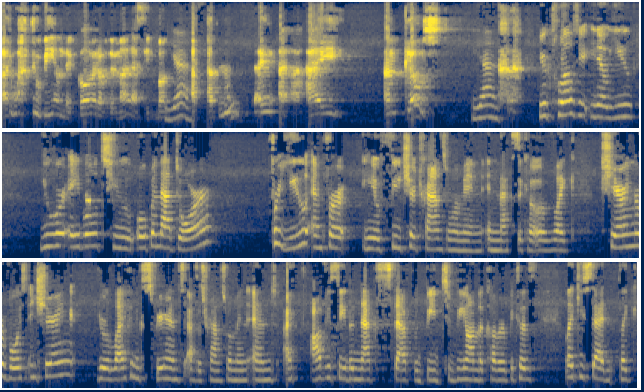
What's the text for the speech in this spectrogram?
I want to be on the cover of the magazine, but Yeah. least I, I, I am close. Yes, you're close. You, you know, you you were able to open that door for you and for you know future trans women in Mexico of like sharing your voice and sharing your life and experience as a trans woman. And I obviously the next step would be to be on the cover because, like you said, like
